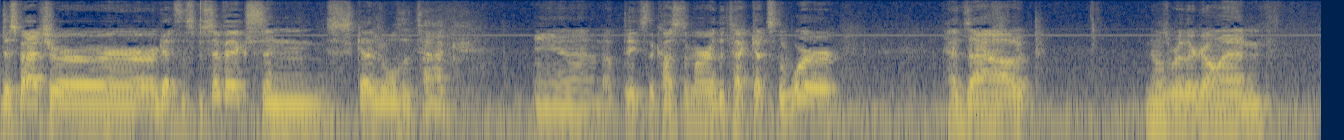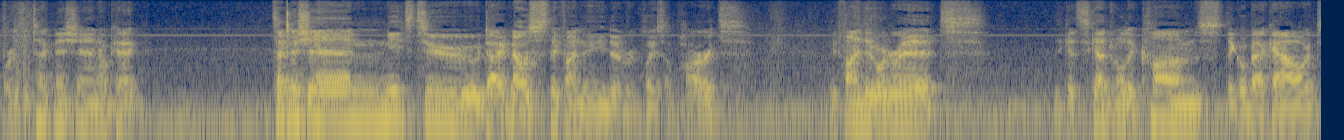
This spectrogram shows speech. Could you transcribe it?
Dispatcher gets the specifics and schedules a tech and updates the customer. The tech gets the work, heads out, knows where they're going. Where's the technician? Okay. Technician needs to diagnose. They find they need to replace a part. They find it, order it. It gets scheduled. It comes. They go back out.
